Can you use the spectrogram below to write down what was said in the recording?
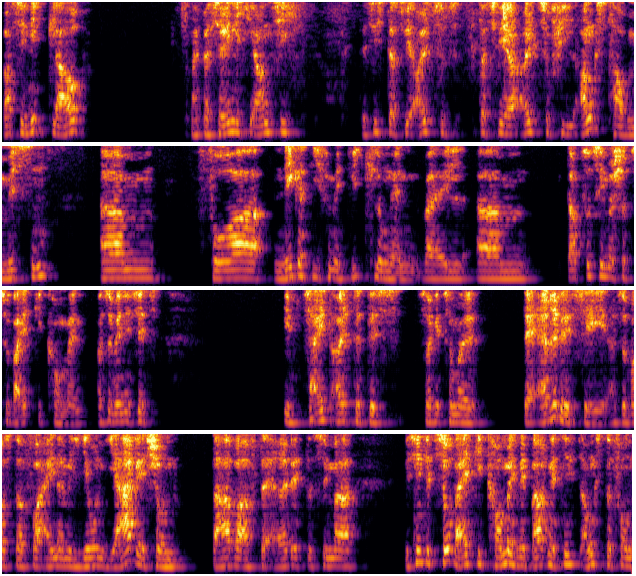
Was ich nicht glaube, meine persönliche Ansicht, das ist, dass wir allzu, dass wir allzu viel Angst haben müssen, ähm, vor negativen Entwicklungen, weil ähm, dazu sind wir schon zu weit gekommen. Also wenn ich jetzt im Zeitalter des, sage ich jetzt mal, der Erdesee, also was da vor einer Million Jahre schon da war auf der Erde, da sind wir, wir sind jetzt so weit gekommen, wir brauchen jetzt nicht Angst davon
